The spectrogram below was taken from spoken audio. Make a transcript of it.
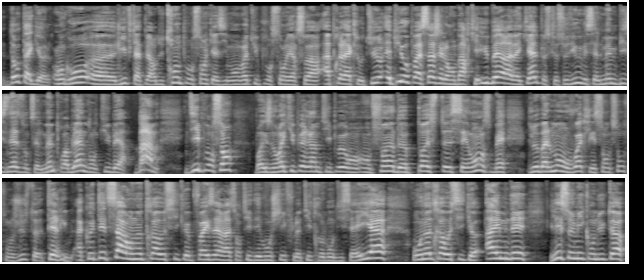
dans ta gueule. En gros, euh, Lyft a perdu 30%, quasiment 28% hier soir après la clôture. Et puis au passage, elle a embarqué Uber avec elle parce que se dit oui, mais c'est le même business, donc c'est le même problème. Donc Uber, bam, 10%. Bon, ils ont récupéré un petit peu en, fin de post-séance, mais globalement, on voit que les sanctions sont juste terribles. À côté de ça, on notera aussi que Pfizer a sorti des bons chiffres, le titre rebondissait hier. On notera aussi que AMD, les semi-conducteurs,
